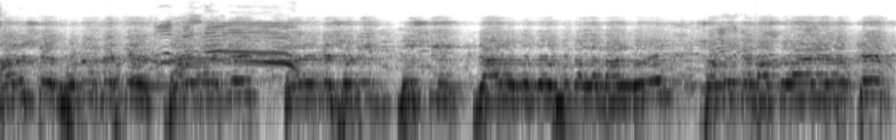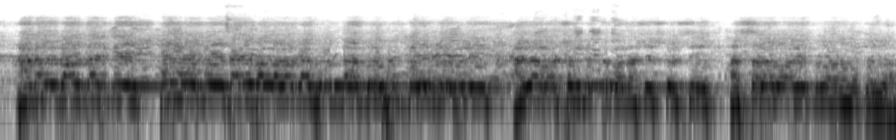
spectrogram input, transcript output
মানুষকে, ভোটারদেরকে দাঁড়িয়ে তাদেরকে সঠিক বুঝতি যার মতো তৌফিক আল্লাহ দান করুন। সকলকে বাস্তবায়নের লক্ষ্যে আগামী বারো তারিখে কেন্দ্রে গিয়ে দাঁড়িপাল্লা মার্কায় ভোট দেওয়ার তৌফিক সংক্ষিপ্ত কথা শেষ করছি। আসসালামু আলাইকুম রহমতুল্লাহ।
